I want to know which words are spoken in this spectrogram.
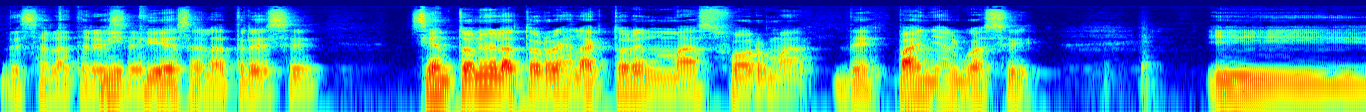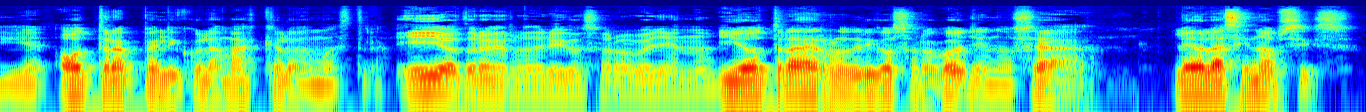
de Sala 13. Mickey de Sala 13. Si Antonio de la Torre es el actor en más forma de España, algo así. Y otra película más que lo demuestra. Y otra de Rodrigo Sorogoyen, ¿no? Y otra de Rodrigo Sorogoyen, o sea, leo la sinopsis.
